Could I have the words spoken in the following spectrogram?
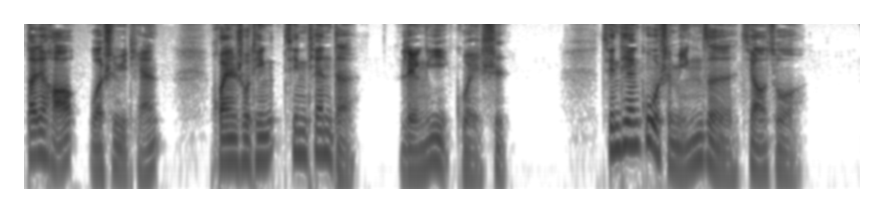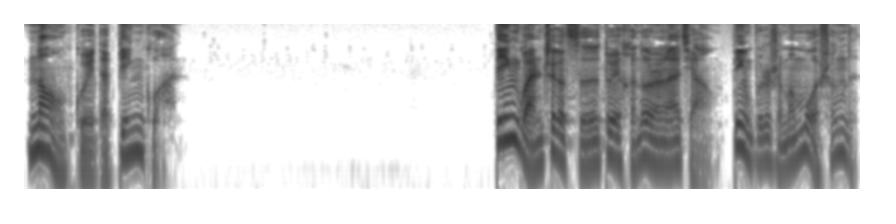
大家好，我是雨田，欢迎收听今天的《灵异鬼事》。今天故事名字叫做《闹鬼的宾馆》。宾馆这个词对很多人来讲并不是什么陌生的，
